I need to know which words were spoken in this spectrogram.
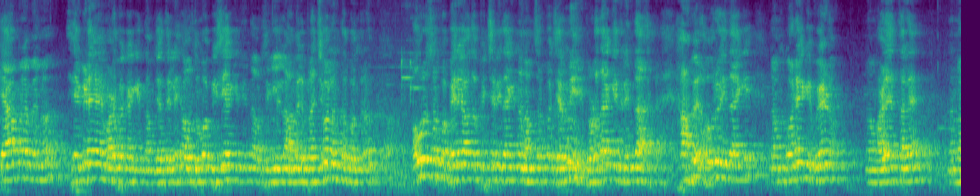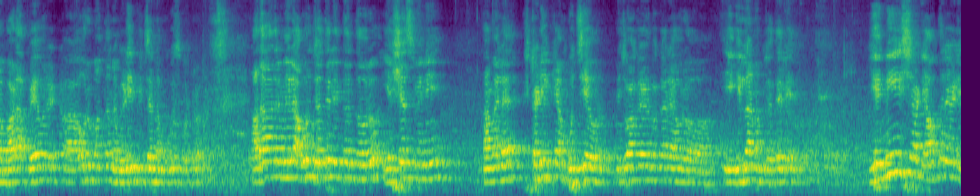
ಕ್ಯಾಮ್ರಾಮನ್ ಹೆಗಡೆ ಮಾಡ್ಬೇಕಾಗಿತ್ತು ನಮ್ಮ ಜೊತೆಲಿ. ಅವ್ರು ತುಂಬಾ ಬ್ಯುಸಿ ಆಗಿದ್ದಿಂದ ಅವ್ರು ಸಿಗ್ಲಿಲ್ಲ. ಆಮೇಲೆ ಪ್ರಜ್ವಲ್ ಅಂತ ಬಂದ್ರು. ಅವರು ಸ್ವಲ್ಪ ಬೇರೆ ಯಾವುದೋ ಪಿಕ್ಚರ್ ಇದಾಗಿ ನಮ್ಮ ಸ್ವಲ್ಪ ಜರ್ನಿ ದೊಡ್ಡದಾಗಿದ್ದರಿಂದ ಆಮೇಲೆ ಅವರು ಇದಾಗಿ ನಮ್ಮ ಕೊನೆಗೆ ವೇಣು ನಮ್ಮ ಹಳೆ ತಲೆ, ನನ್ನ ಬಹಳ ಫೇವರೇಟ್ ಅವರು ಬಂದು ನಮ್ಮ ಇಡೀ ಪಿಕ್ಚರ್ನ ಮುಗಿಸ್ಕೊಟ್ರು ಅದಾದ ಮೇಲೆ ಅವ್ರ ಜೊತೆಲಿ ಇದ್ದಂಥವರು ಯಶಸ್ವಿನಿ, ಆಮೇಲೆ ಸ್ಟಡಿ ಕ್ಯಾಂಪ್ ಬುಜ್ಜಿ ಅವರು. ನಿಜವಾಗ್ಲೂ ಹೇಳ್ಬೇಕಾದ್ರೆ ಅವರು ಈಗಿಲ್ಲ ನಮ್ಮ ಜೊತೆಲಿ. ಎನಿ ಶಾಟ್ ಯಾವ ಥರ ಹೇಳಿ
